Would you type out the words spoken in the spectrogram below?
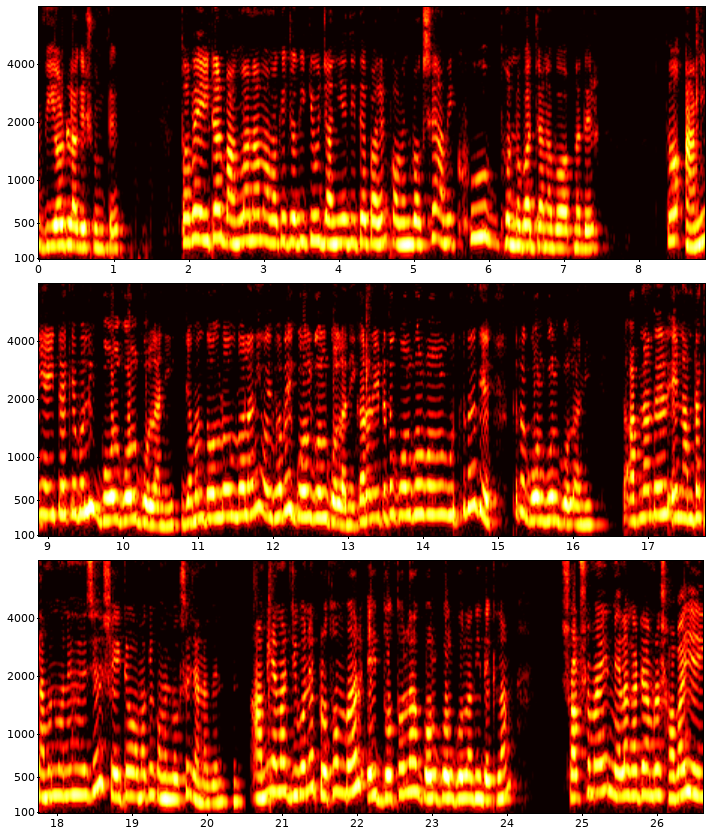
উইয়ার্ড লাগে শুনতে। তবে এইটার বাংলা নাম আমাকে যদি কেউ জানিয়ে দিতে পারেন কমেন্ট বক্সে আমি খুব ধন্যবাদ জানাব আপনাদের। তো আমি এইটাকে বলি গোল গোল গোলানি। যেমন দোল দোল দোলানি, ওইভাবেই গোল গোল গোলানি। কারণ এটা তো গোল গোল গোল গোল ঘুরতে থাকে, তো এটা গোল গোল গোলানি। তো আপনাদের এই নামটা কেমন মনে হয়েছে সেইটাও আমাকে কমেন্ট বক্সে জানাবেন। আমি আমার জীবনে প্রথমবার এই দোতলা গোল গোল গোলানি দেখলাম। সবসময় মেলাঘাটে আমরা সবাই এই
